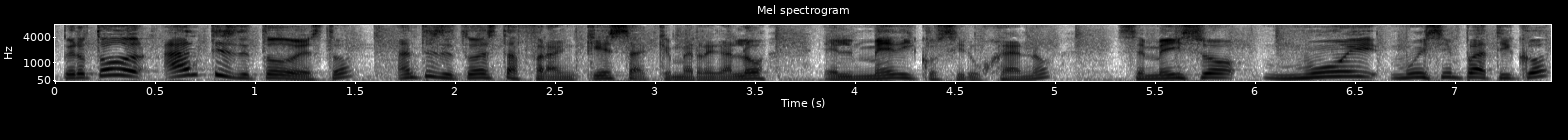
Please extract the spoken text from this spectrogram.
pero todo, antes de todo esto, antes de toda esta franqueza que me regaló el médico cirujano, se me hizo muy, muy simpático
